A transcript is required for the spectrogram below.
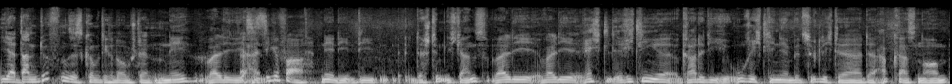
Ja, dann dürften sie es künftig unter Umständen. Nee, weil die, das ist die Gefahr. Nee, die, die, das stimmt nicht ganz, weil die, weil die Recht, Richtlinie, gerade die EU-Richtlinie bezüglich der, der Abgasnorm,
